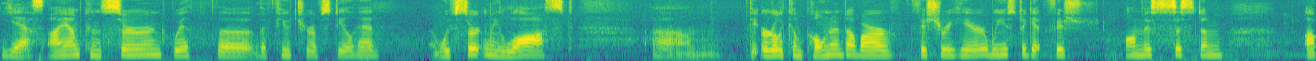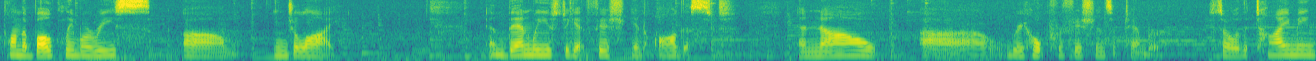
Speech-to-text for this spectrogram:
Yes, I am concerned with the, the future of steelhead. We've certainly lost um, the early component of our fishery here. We used to get fish on this system up on the Bulkley Morice um, in July. And then we used to get fish in August. And now uh, we hope for fish in September. So the timing,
